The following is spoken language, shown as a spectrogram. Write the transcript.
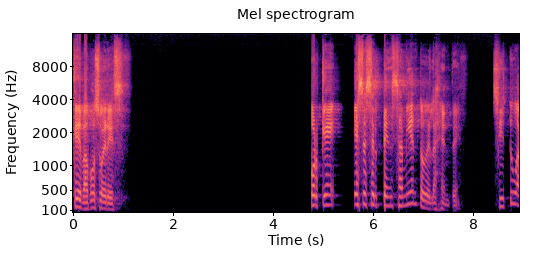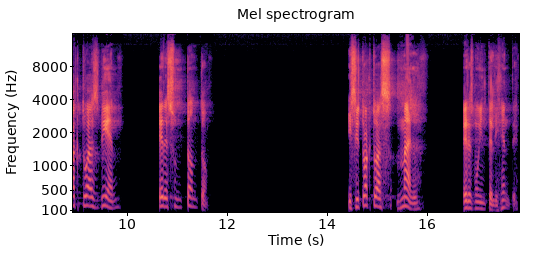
Qué baboso eres. Porque ese es el pensamiento de la gente. Si tú actúas bien, eres un tonto. Y si tú actúas mal, eres muy inteligente.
